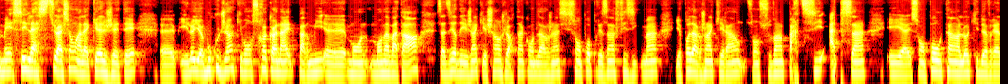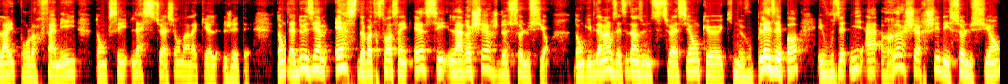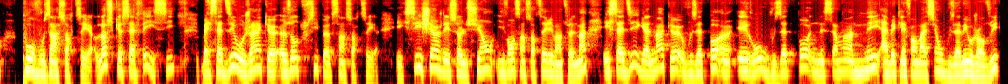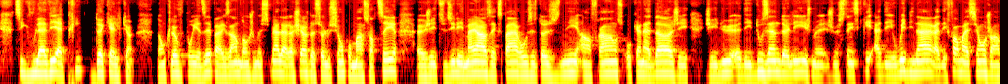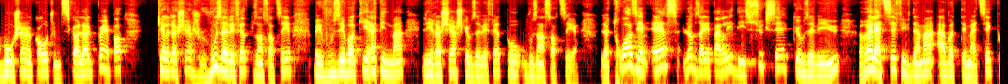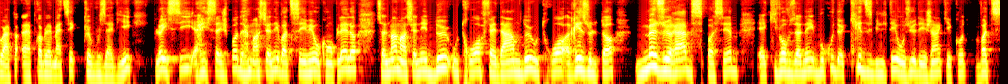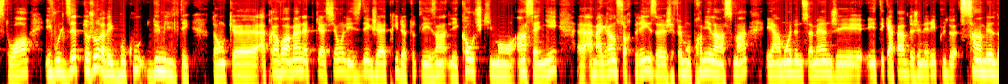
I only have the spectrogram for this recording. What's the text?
mais c'est la situation dans laquelle j'étais. Euh, et là, il y a beaucoup de gens qui vont se reconnaître parmi euh, mon, avatar, c'est-à-dire des gens qui échangent leur temps contre de l'argent. S'ils ne sont pas présents physiquement, il n'y a pas d'argent qui rentre, ils sont souvent partis, absents et euh, ils sont pas autant là qu'ils devraient l'être pour leur famille. Donc, c'est la situation dans laquelle j'étais. Donc, la deuxième S de votre histoire 5S, c'est la recherche de solutions. Donc, évidemment, vous étiez dans une situation qui ne vous plaisait pas et vous êtes mis à rechercher des solutions pour vous en sortir. Là, ce que ça fait ici, ben, ça dit aux gens qu'eux autres aussi peuvent s'en sortir et que s'ils cherchent des solutions, ils vont s'en sortir éventuellement. Et ça dit également que vous n'êtes pas un héros, vous n'êtes pas nécessairement né avec l'information que vous avez aujourd'hui, c'est que vous l'avez appris de quelqu'un. Donc là, vous pourriez dire, par exemple, donc je me suis mis à la recherche de solutions pour m'en sortir. Euh, j'ai étudié les meilleurs experts aux États-Unis, en France, au Canada. J'ai lu euh, des douzaines de livres. Je me, je me suis inscrit à des webinaires, à des formations. J'embauche un coach, un psychologue, peu importe quelle recherche vous avez faites pour vous en sortir, bien, vous évoquez rapidement les recherches que vous avez faites pour vous en sortir. Le troisième S, là, vous allez parler des succès que vous avez eus, relatifs évidemment à votre thématique, pour la problématique que vous aviez. Là, ici, il ne s'agit pas de mentionner votre CV au complet, là, seulement mentionner deux ou trois faits d'armes, deux ou trois résultats mesurable si possible, qui va vous donner beaucoup de crédibilité aux yeux des gens qui écoutent votre histoire. Et vous le dites toujours avec beaucoup d'humilité. Donc, euh, après avoir mis en application les idées que j'ai apprises de tous les, les coachs qui m'ont enseigné, euh, à ma grande surprise, euh, j'ai fait mon premier lancement et en moins d'une semaine, j'ai été capable de générer plus de 100 000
